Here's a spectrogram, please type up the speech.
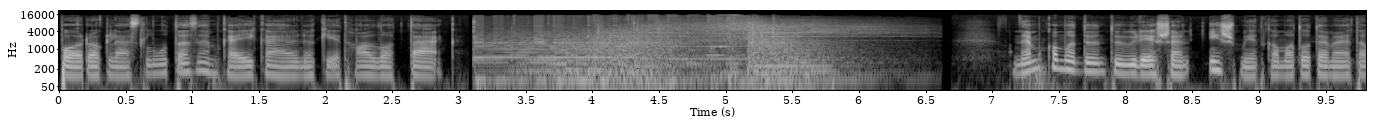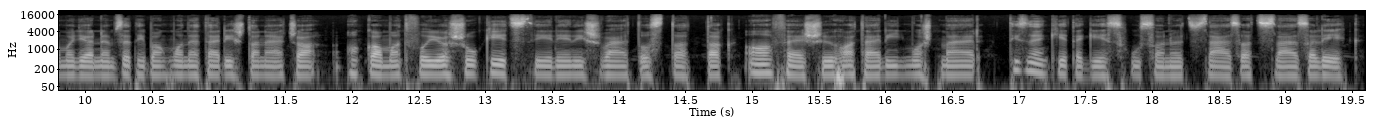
Parrag Lászlót az MKIK elnökét hallották. Nem kamat döntőülésen ismét kamatot emelt a Magyar Nemzeti Bank monetáris tanácsa. A kamat folyosó két szélén is változtattak. A felső határ így most már 12,25 század százalék.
